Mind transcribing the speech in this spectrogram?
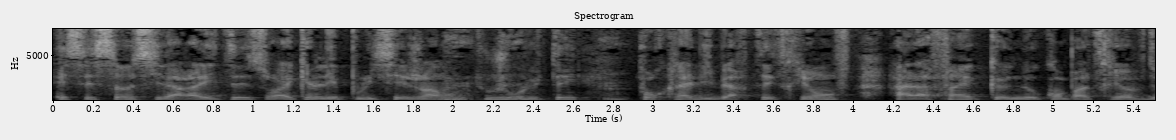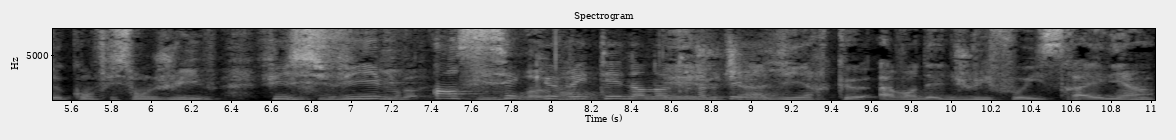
Et c'est ça aussi la réalité sur laquelle les policiers et les gendarmes ont toujours lutté pour que la liberté triomphe à la fin et que nos compatriotes de confession juive puissent vivre, vivre en sécurité dans notre et pays. Je tiens à dire qu'avant d'être juifs ou israéliens,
